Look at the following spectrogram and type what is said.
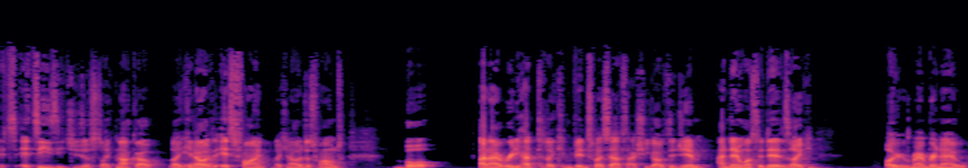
it's it's easy to just like not go. Like you know, it's fine. Like you know, I just won't. But and I really had to like convince myself to actually go to the gym. And then once I did, it's like I remember now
